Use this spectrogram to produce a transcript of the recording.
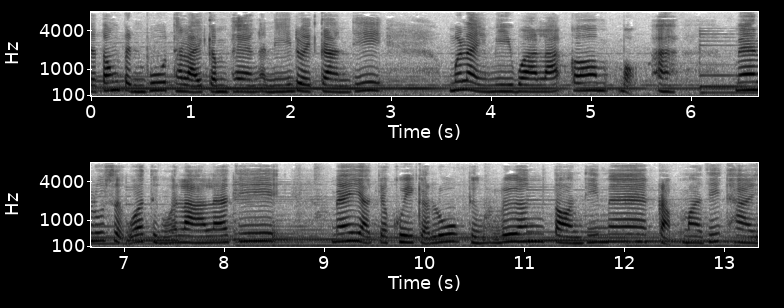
จะต้องเป็นผู้ทลายกำแพงอันนี้โดยการที่เมื่อไหร่มีวาระก็บอกอะ แม่รู้สึกว่าถึงเวลาแล้วที่แม่อยากจะคุยกับลูกถึงเรื่องตอนที่แม่กลับมาที่ไทย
